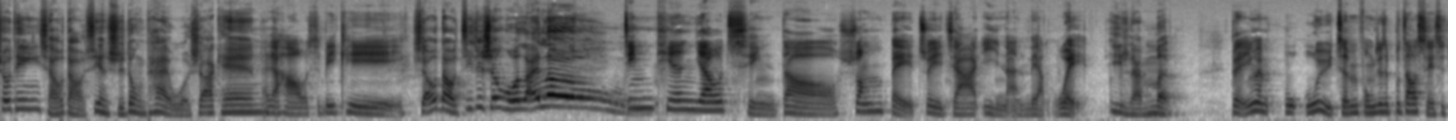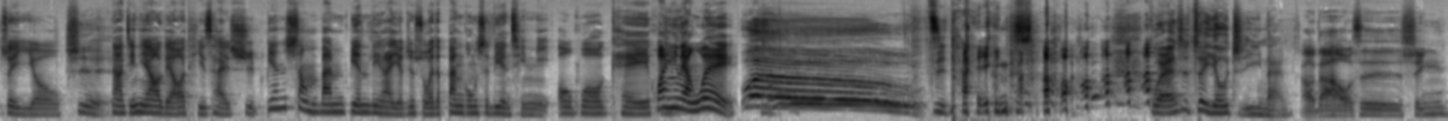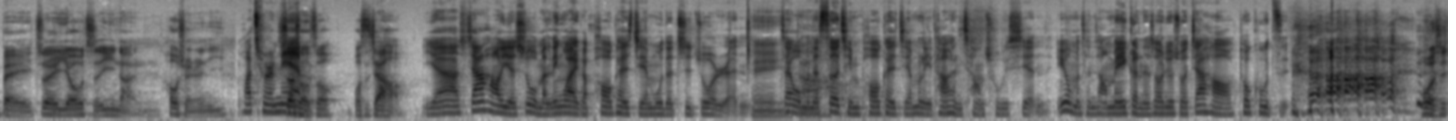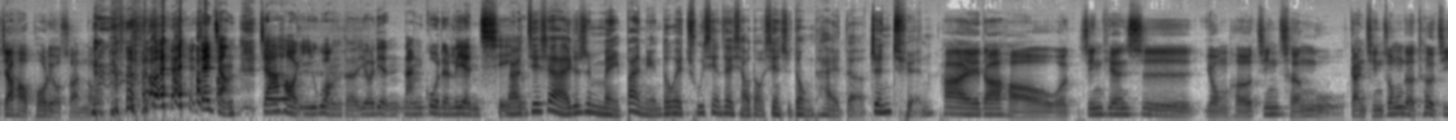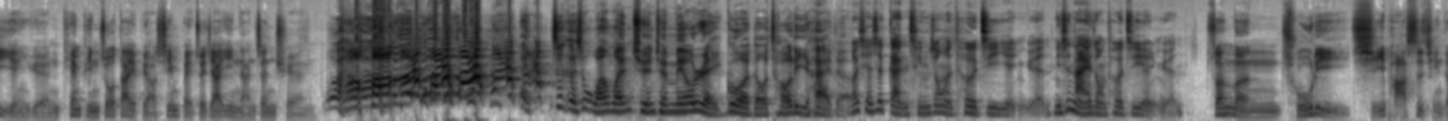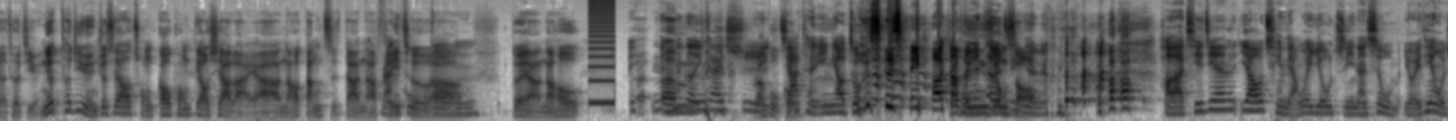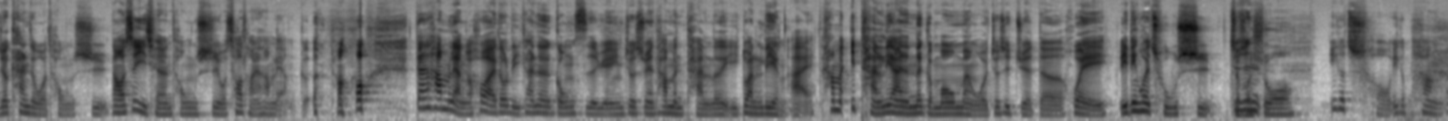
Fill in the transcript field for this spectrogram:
收听小岛现实动态，我是阿 Ken。大家好，我是 Vicky。小岛机智生活来喽！今天邀请到双北最佳异男两位异男们，对，因为无无语争锋，就是不知道谁是最优。是。那今天要聊的题材是边上班边恋爱，也就是所谓的办公室恋情，你 O 不 OK？欢迎两位。哇哦！自带音效。果然是最优质一男。好，大家好，我是新北最优质一男候选人一。What's your name？射手座，我是嘉豪。Yeah，嘉豪也是我们另外一个 Podcast 节目的制作人。Hey, 在我们的色情 Podcast 节目里，他很常出现，因为我们常常没梗的时候就说嘉豪脱裤子，或者是嘉豪泼硫酸哦。对，在讲嘉豪以往的有点难过的恋情。那接下来就是每半年都会出现在小岛现实动态的真权。嗨，大家好，我今天是永和金城武感情中的特技演员，天秤座代表新北最佳一男真权。哇！欸、这个是完完全全没有蕊过的，我超厉害的，而且是感情中的特技演员。你是哪一种特技演员？专门处理奇葩事情的特技演员。因为特技演员就是要从高空掉下来啊，然后挡子弹啊，飞车啊，对啊，然后。欸、那那个应该是加藤鹰要做的事情，加藤鹰是用手。好啦，其实今天邀请两位优质一男，是我们有一天我就看着我同事，然后是以前的同事，我超讨厌他们两个，然后但是他们两个后来都离开那个公司的原因，就是因为他们谈了一段恋爱。他们一谈恋爱的那个 moment，我就是觉得会一定会出事。就是、怎么说？一个丑，一个胖。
